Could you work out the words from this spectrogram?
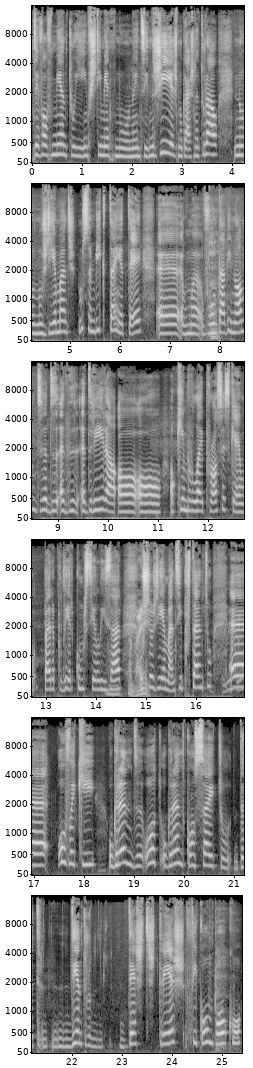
desenvolvimento e investimento no, nas energias, no gás natural, no, nos diamantes. Moçambique tem até uh, uma vontade enorme de, de, de aderir ao, ao, ao, Kimberley Process, que é para poder comercializar Também. os seus diamantes. E, portanto, portanto, uh, houve aqui o grande, outro, o grande conceito de, dentro destes três ficou um pouco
